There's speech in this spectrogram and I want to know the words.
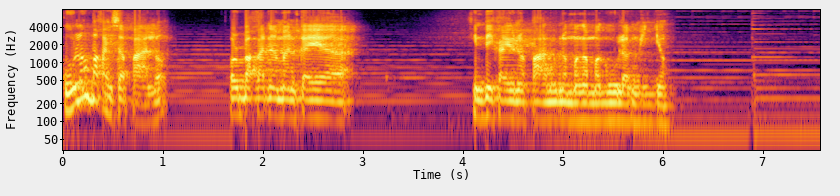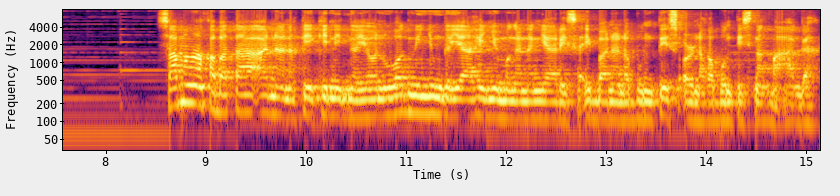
Kulang ba kayo sa palo? Or baka naman kaya hindi kayo napalo ng mga magulang ninyo? Sa mga kabataan na nakikinig ngayon, huwag ninyong gayahin yung mga nangyari sa iba na nabuntis or nakabuntis ng maaga.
